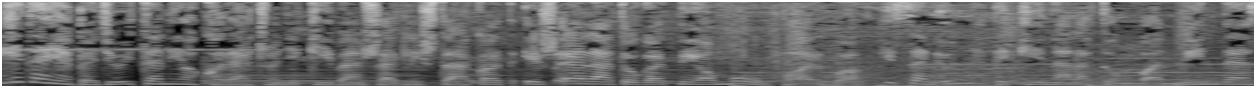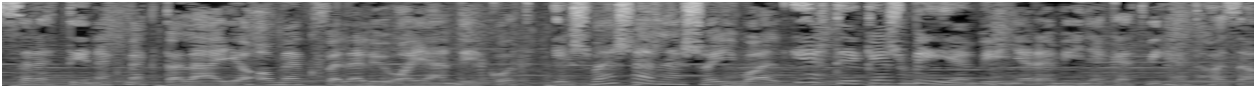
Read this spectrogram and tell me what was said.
Ideje begyűjteni a karácsonyi kívánságlistákat és ellátogatni a Món Parkba, hiszen ünnepi kínálatunkban minden szerettének megtalálja a megfelelő ajándékot, és vásárlásaival értékes BMW nyereményeket vihet haza.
